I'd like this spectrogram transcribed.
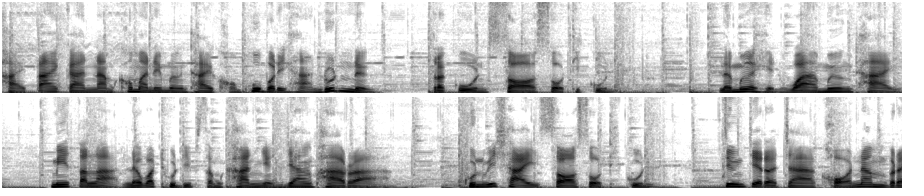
ภายใต้การนำเข้ามาในเมืองไทยของผู้บริหารรุ่นหนึ่ง ตระกูลซอโสธิกุล และเมื่อเห็นว่าเมืองไทยมีตลาดและวัตถุดิบสำคัญอย่างยางพารา คุณวิชัยซอโสธิกุล จึงเจรจาขอนำแบร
